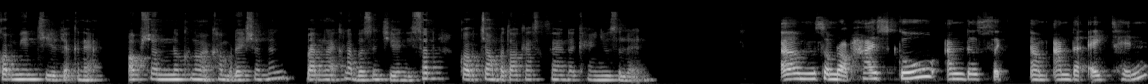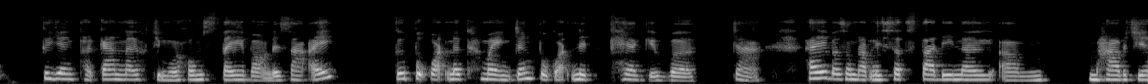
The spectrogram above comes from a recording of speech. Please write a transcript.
គាត់មានជាលក្ខណៈ option នៅក្នុង accommodation ហ្នឹងបែបណាខ្លះបើសិនជានិស្សិតគាត់ចង់បន្តការសិក្សានៅខាង New Zealand អឺសម្រាប់ high school under 6 um under 18គឺយើងត្រូវការនៅជាមួយ home stay បងដោយសារអីគឺពួកគាត់នៅក្មេងអញ្ចឹងពួកគាត់ need caregiver ចាហើយបើសម្រាប់និស្សិត study នៅអឺមហាវិទ្យា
